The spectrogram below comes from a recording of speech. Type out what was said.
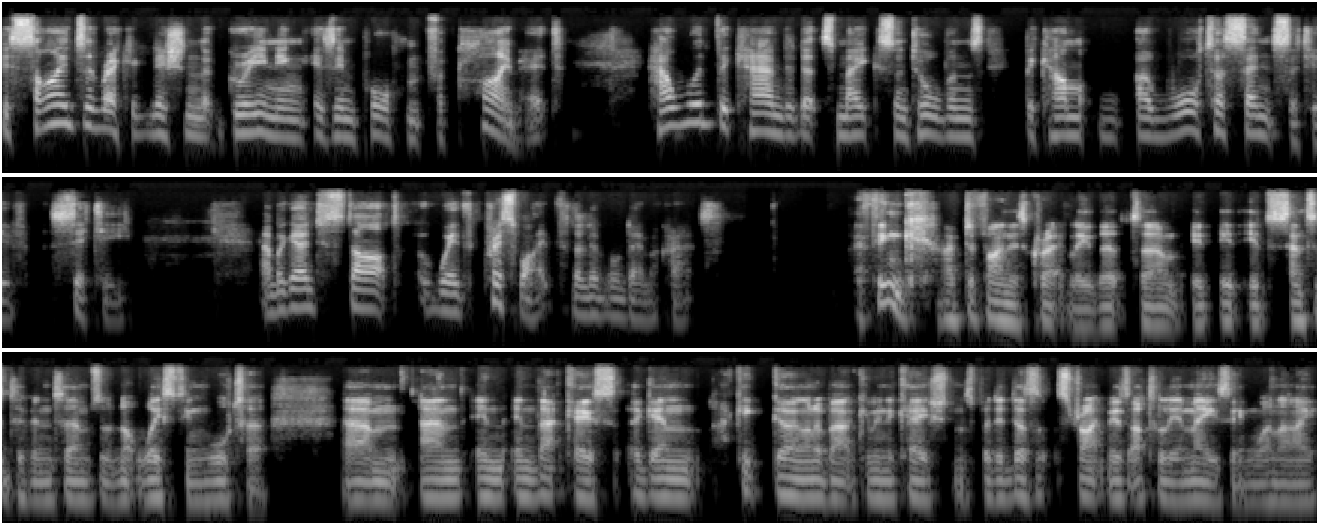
besides the recognition that greening is important for climate, how would the candidates make St Albans become a water sensitive city? And we're going to start with Chris White for the Liberal Democrats. I think I've defined this correctly that um, it, it, it's sensitive in terms of not wasting water. Um, and in, in that case, again, I keep going on about communications, but it does strike me as utterly amazing when I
